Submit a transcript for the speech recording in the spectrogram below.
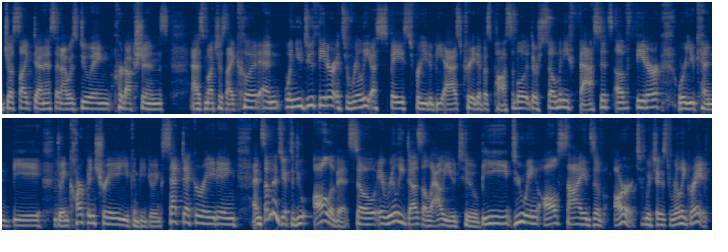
just like Dennis, and I was doing productions as much as I could. And when you do theater, it's really a space for you to be as creative as possible. There's so many facets of theater where you can be doing carpentry, you can be doing set decorating, and sometimes you have to do all of it. So it really does allow you to be doing all sides of art, which is really great.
